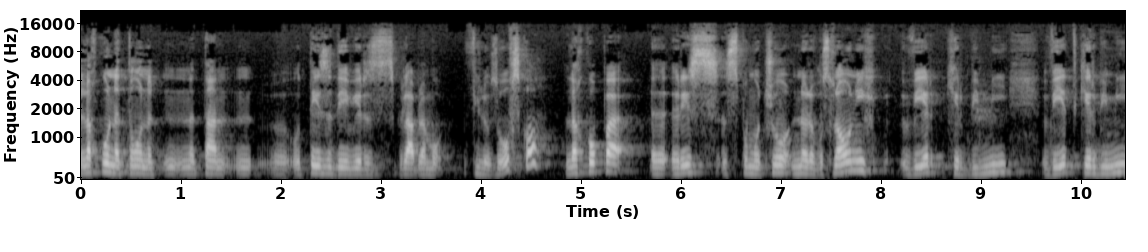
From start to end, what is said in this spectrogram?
Lahko na to, na, na ta, o tej zadevi razglabljamo filozofsko, lahko pa res s pomočjo naravoslovnih ver, kjer bi mi ved, kjer bi mi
